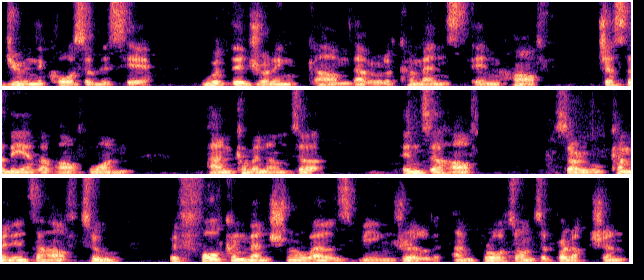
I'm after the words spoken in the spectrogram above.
during the course of this year, with the drilling um, that will have commenced in half, just at the end of half one, and coming on to into half sorry, coming into half two, with four conventional wells being drilled and brought onto production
